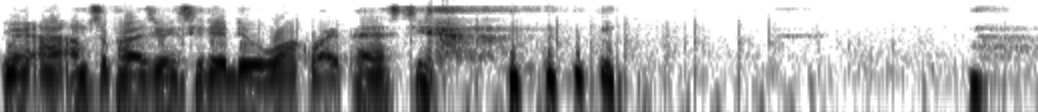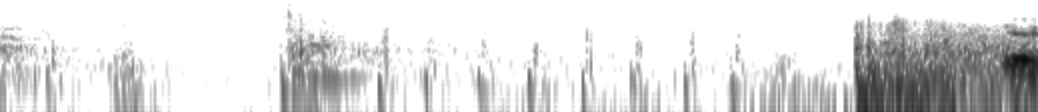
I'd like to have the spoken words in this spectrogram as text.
You ain't, I, I'm surprised you ain't see that dude walk right past you. Yeah.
